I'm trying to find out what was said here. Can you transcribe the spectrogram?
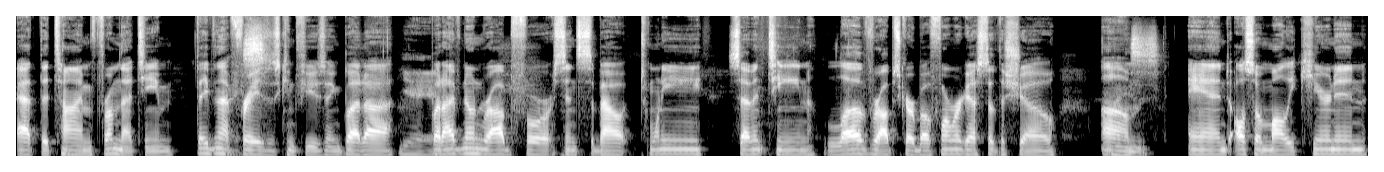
at the time from that team. Even that Nice. phrase is confusing, but uh, Yeah, yeah. but I've known Rob for since about 2017. Love Rob Scarbo, former guest of the show, um, Nice. and also Molly Kiernan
